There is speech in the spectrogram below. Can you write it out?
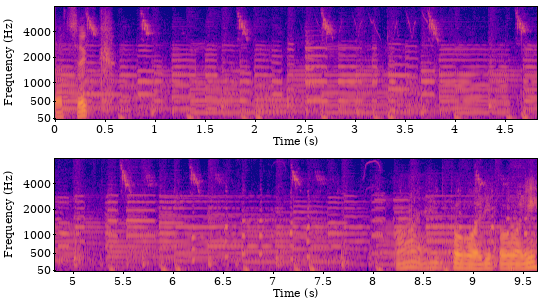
No cyk. O, i powoli, powoli.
